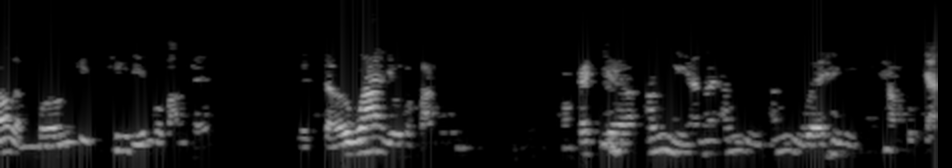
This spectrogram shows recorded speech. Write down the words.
nó là mượn cái khí điểm của bản thể. Để trợ quá vô trong bản của mình còn cái kia ấn gì anh nói ấn gì ấn về gì? Không cũng chả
